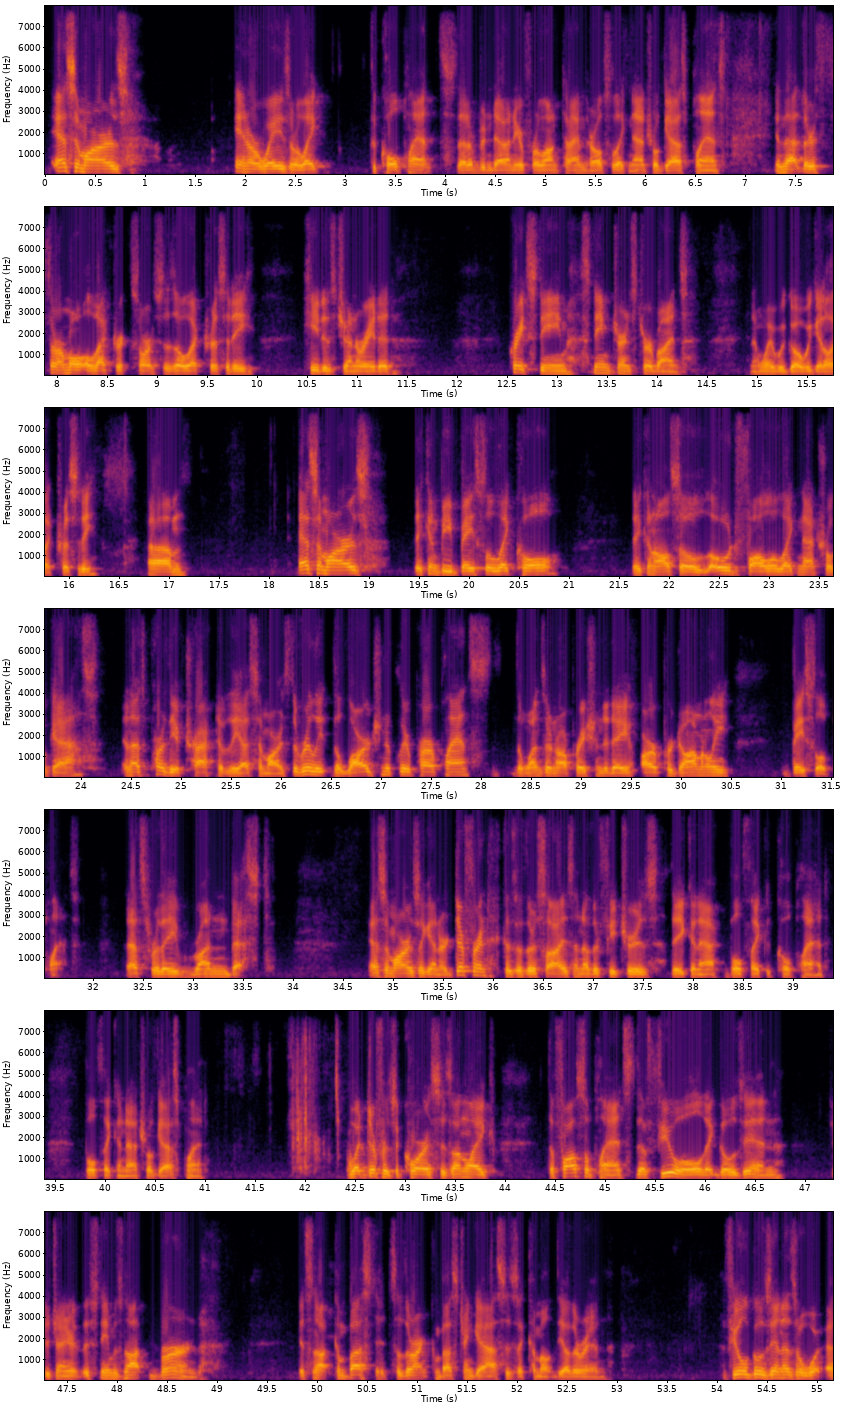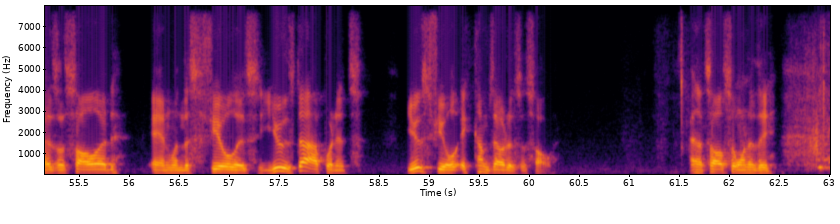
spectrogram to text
SMRs in our ways are like the coal plants that have been down here for a long time. They're also like natural gas plants in that they're thermoelectric sources of electricity. Heat is generated, create steam, steam turns turbines, and away we go, we get electricity. Um, SMRs, they can be baseload like coal. They can also load follow like natural gas and that's part of the attractive of the SMRs. The really the large nuclear power plants, the ones that are in operation today, are predominantly baseload plants. That's where they run best. SMRs again are different because of their size and other features. They can act both like a coal plant, both like a natural gas plant. What differs, of course, is unlike the fossil plants, the fuel that goes in to generate the steam is not burned. It's not combusted, so there aren't combustion gases that come out the other end. The fuel goes in as a, as a solid, and when this fuel is used up, when it's used fuel, it comes out as a solid. And that's also one of the,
